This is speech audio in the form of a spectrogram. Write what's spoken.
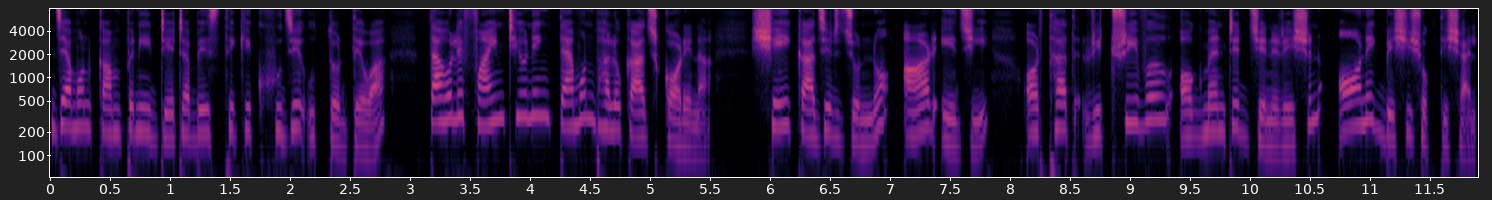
যেমন কোম্পানির ডেটাবেস থেকে খুঁজে উত্তর দেওয়া, তাহলে ফাইন টিউনিং তেমন ভালো কাজ করে না। সেই কাজের জন্য আর এজি অর্থাৎ রিট্রিভাল অগমেন্টেড জেনারেশন অনেক বেশি শক্তিশালী।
